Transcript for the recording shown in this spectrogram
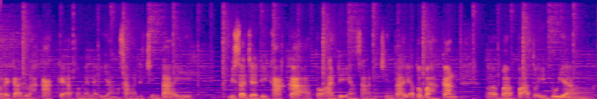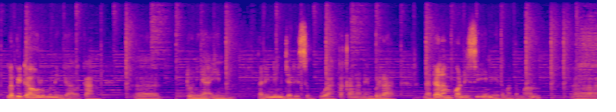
mereka adalah kakek atau nenek yang sangat dicintai, bisa jadi kakak atau adik yang sangat dicintai atau bahkan uh, bapak atau ibu yang lebih dahulu meninggalkan uh, dunia ini dan ini menjadi sebuah tekanan yang berat. Nah dalam kondisi ini teman-teman uh,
